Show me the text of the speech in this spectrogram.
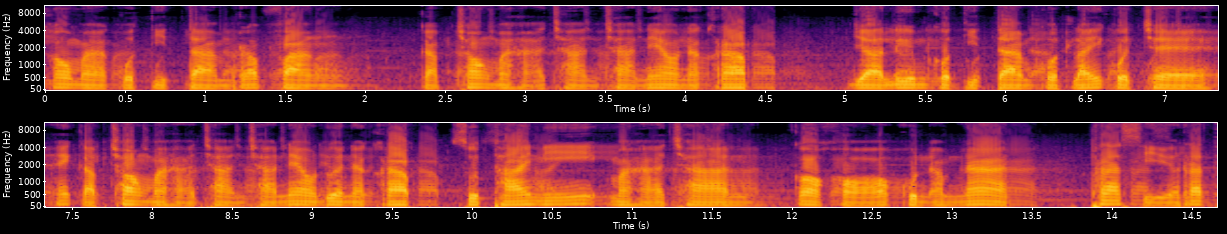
เข้ามากดติดตามรับฟังกับช่องมหาชาญชาแนลนะครับ อย่าลืมกดติดตามกดไลค์กดแชร์ ให้กับช่องมหาชาญชาแนลด้วยนะครับ สุดท้ายนี้มหาชาญก็ขอคุณอำนาจ พระศรีรัต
